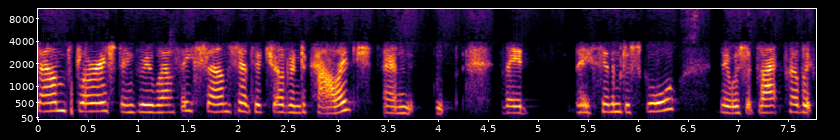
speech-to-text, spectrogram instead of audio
Some flourished and grew wealthy. Some sent their children to college, and they they sent them to school. There was a black public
